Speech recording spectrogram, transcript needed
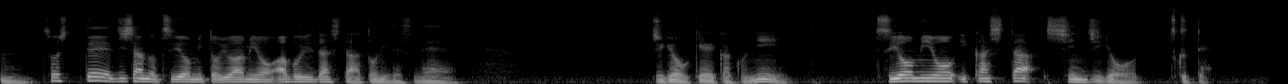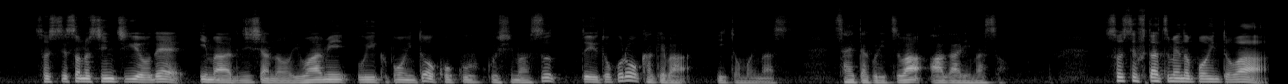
うん、そして自社の強みと弱みをあぶり出した後にですね事業計画に強みを生かした新事業を作ってそしてその新事業で今ある自社の弱みウィークポイントを克服しますというところを書けばいいと思います。採択率は上がります。そして2つ目のポイントは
